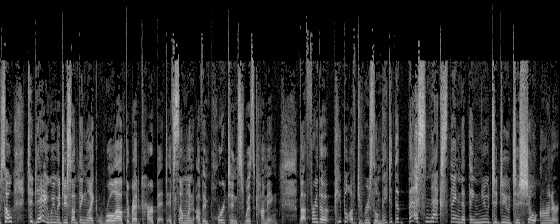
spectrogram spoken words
So today we would do something like roll out the red carpet if someone of importance was coming. But for the people of Jerusalem, they did the best next thing that they knew to do to show honor,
